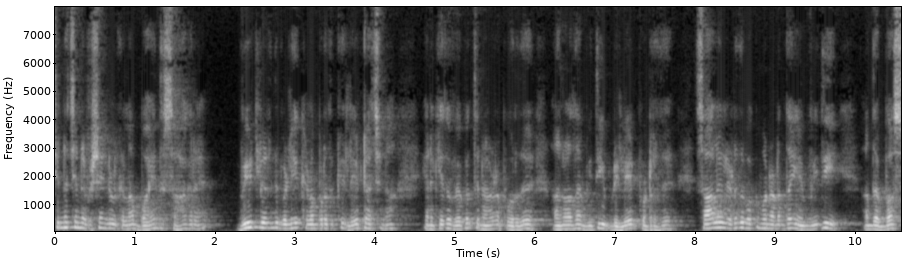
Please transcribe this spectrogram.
சின்ன சின்ன விஷயங்களுக்கெல்லாம் பயந்து சாகிறேன். வீட்டிலேருந்து வெளியே கிளம்புறதுக்கு லேட் ஆச்சுன்னா எனக்கு ஏதோ விபத்து நழ போகிறது அதனால தான் விதி இப்படி லேட் பண்ணுறது சாலையில் இடது பக்கமாக நடந்தால் என் விதி அந்த பஸ்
